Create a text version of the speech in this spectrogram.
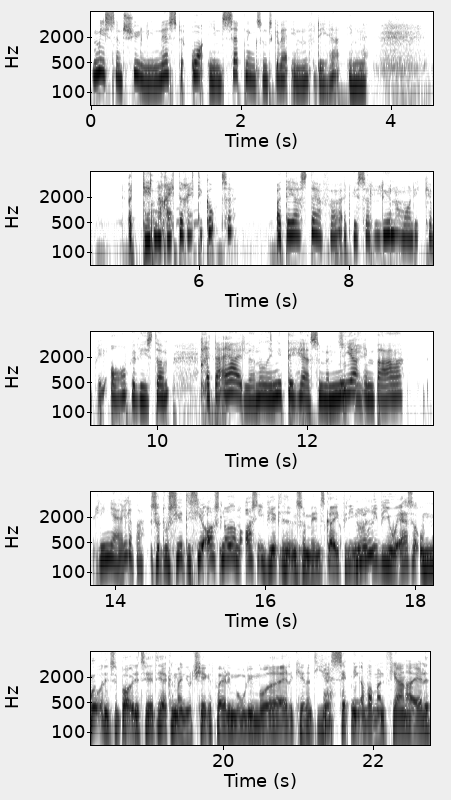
mest sandsynlige næste ord i en sætning, som skal være inden for det her emne? Og det er den rigtig, rigtig god til. Og det er også derfor, at vi så lynhurtigt kan blive overbevist om, at der er et eller andet inde i det her, som er mere det- end bare linje algebra. Så du siger, det siger også noget om os i virkeligheden som mennesker, ikke? Fordi mm-hmm. noget af det, vi jo er så umådeligt tilbøjelige til, det her kan man jo tjekke på alle mulige måder. Alle kender de her ja. sætninger, hvor man fjerner alle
